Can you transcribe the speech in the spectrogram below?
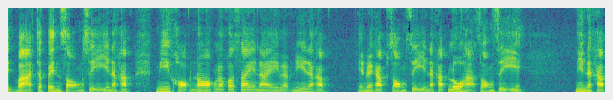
10 บาทจะเป็น 2 สีนะครับ มีขอบนอกแล้วก็ไส้ในแบบนี้นะครับ เห็นไหมครับ 2 สีนะครับ โลหะ 2 สีนี่นะครับ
